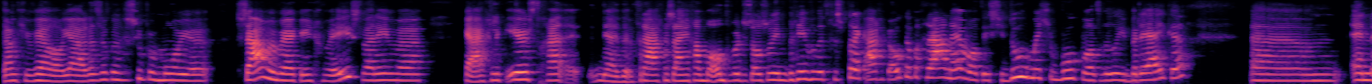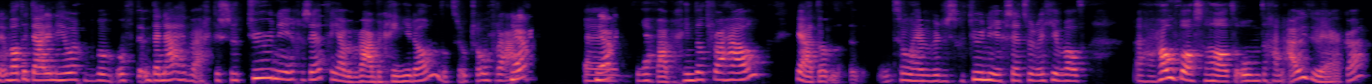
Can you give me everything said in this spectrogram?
Dankjewel. Ja, dat is ook een super mooie samenwerking geweest, waarin we ja, eigenlijk eerst gaan, ja, de vragen zijn gaan beantwoorden zoals we in het begin van dit gesprek eigenlijk ook hebben gedaan. Hè? Wat is je doel met je boek? Wat wil je bereiken? Ehm, en wat ik daarin heel erg, of daarna hebben we eigenlijk de structuur neergezet van ja, waar begin je dan? Dat is ook zo'n vraag. Ja. Uh, ja. ja. waar begint dat verhaal? Ja, dan, zo hebben we de structuur neergezet zodat je wat uh, houvast had om te gaan uitwerken.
